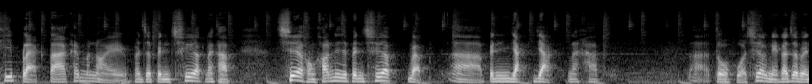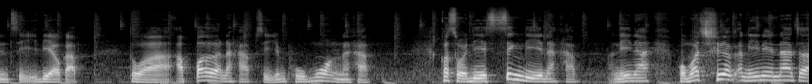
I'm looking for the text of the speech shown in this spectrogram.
ที่แปลกตาขึ้นมาหน่อย มันจะเป็นเชือกนะครับ เชือกของเขานี่จะเป็นเชือกแบบเป็นหยักๆนะครับตัวหัวเชือกเนี่ยก็จะเป็นสีเดียวกับตัว upper นะครับสีชมพูม่วงนะครับ ก็สวยดีซิ่งดีนะครับ อันนี้นะผมว่าเชือกอันนี้เนี่ยน่าจะ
